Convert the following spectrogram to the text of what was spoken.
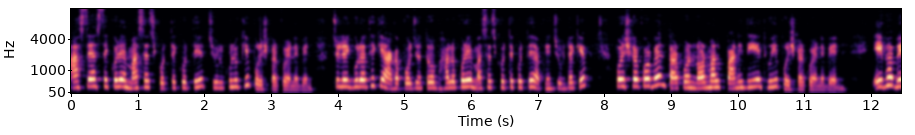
আস্তে আস্তে করে মাসাজ করতে করতে চুলগুলোকে পরিষ্কার করে নেবেন। চুলের গুঁড়া থেকে আগা পর্যন্ত ভালো করে মাসাজ করতে করতে আপনি চুলটাকে পরিষ্কার করবেন, তারপর নর্মাল পানি দিয়ে ধুয়ে পরিষ্কার করে নেবেন। এইভাবে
